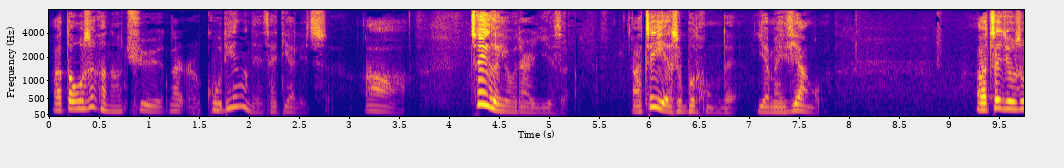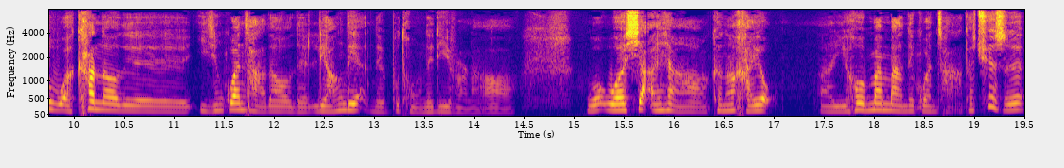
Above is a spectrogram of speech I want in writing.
啊，都是可能去那儿固定的在店里吃啊，这个有点意思。啊，这也是不同的，也没见过。啊，这就是我看到的，已经观察到的两点的不同的地方了啊。我我想一想啊，可能还有啊，以后慢慢的观察。它确实，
